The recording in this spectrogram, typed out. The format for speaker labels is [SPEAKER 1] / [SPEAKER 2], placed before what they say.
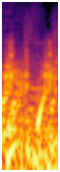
[SPEAKER 1] you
